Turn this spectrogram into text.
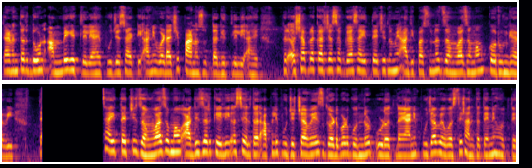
त्यानंतर दोन आंबे घेतलेले आहे पूजेसाठी आणि वडाची पानंसुद्धा घेतलेली आहे तर अशा प्रकारच्या सगळ्या साहित्याची तुम्ही आधीपासूनच जमवाजमव करून घ्यावी. साहित्याची जमवाजमव आधी जर केली असेल तर आपली पूजेच्या वेळेस गडबड गोंधळ उडत नाही आणि पूजा व्यवस्थित शांततेने होते.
